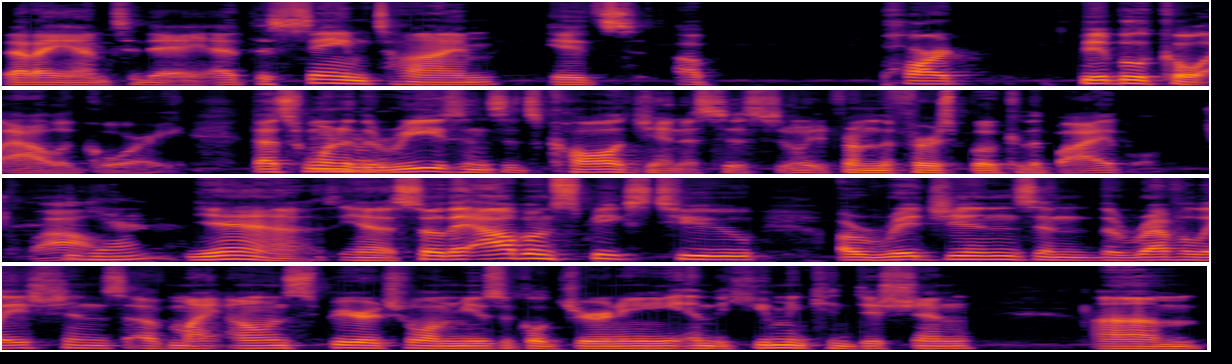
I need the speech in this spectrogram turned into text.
that I am today. At the same time, it's a part biblical allegory. That's one mm-hmm. of the mm-hmm. reasons it's called Genesis from the first book of the Bible. Wow. Yeah. Yeah. Yeah. So the album speaks to origins and the revelations of my own spiritual and musical journey and the human condition. Um,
